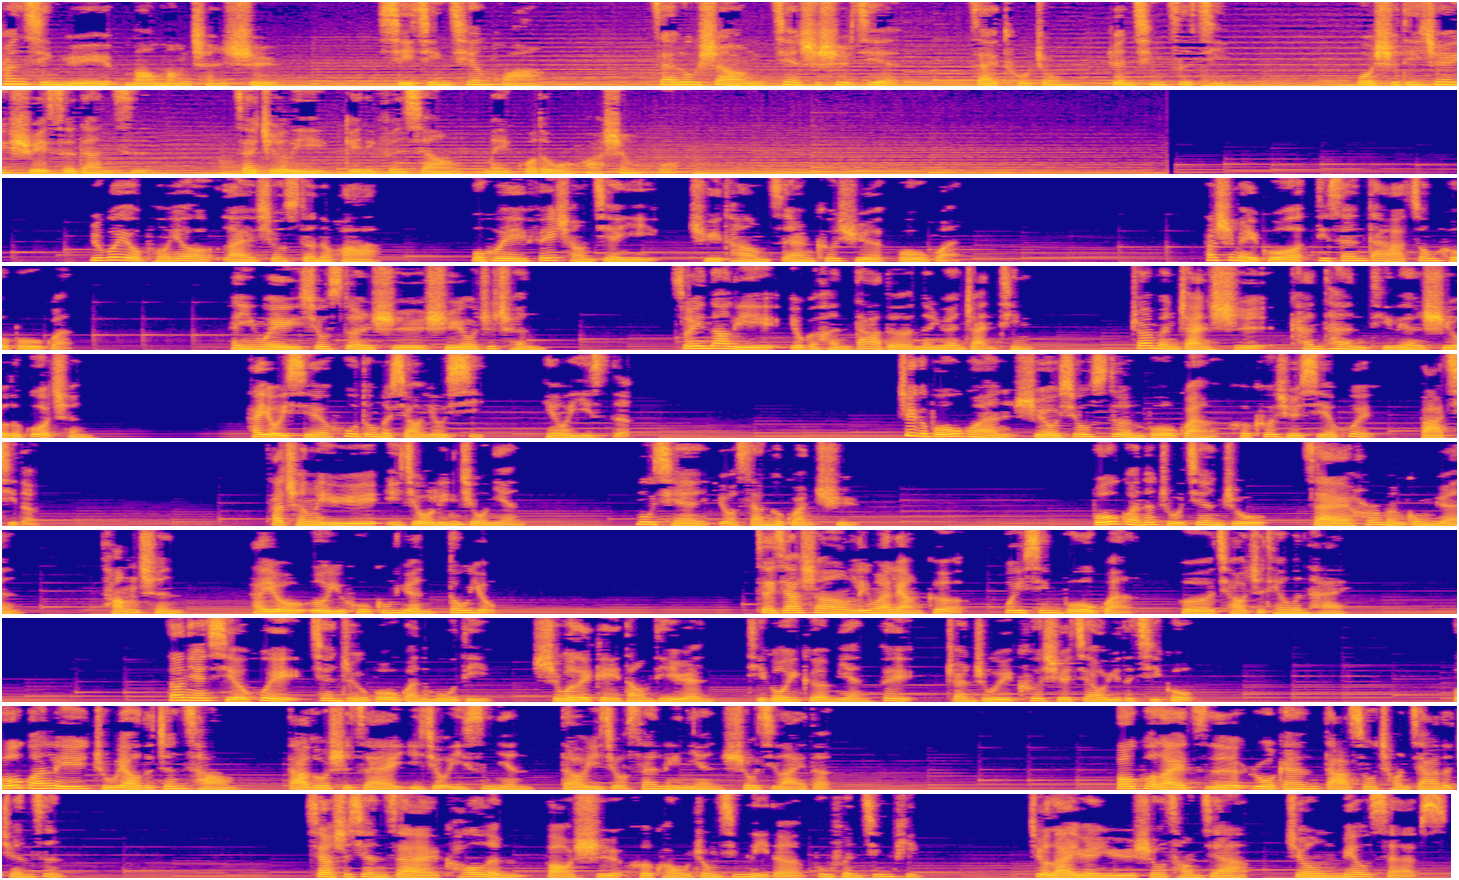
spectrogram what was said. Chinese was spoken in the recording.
穿行于茫茫城市，洗尽铅华，在路上见识世界，在途中认清自己。我是 DJ 水色淡子，在这里给你分享美国的文化生活。如果有朋友来休斯顿的话，我会非常建议去一趟自然科学博物馆。它是美国第三大综合博物馆。还因为休斯顿是石油之城，所以那里有个很大的能源展厅，专门展示勘探提炼石油的过程，还有一些互动的小游戏，挺有意思的。这个博物馆是由休斯顿博物馆和科学协会发起的，它成立于1909年，目前有三个馆区。博物馆的主建筑在 Herman 公园，唐城。还有鳄鱼湖公园都有，再加上另外两个卫星博物馆和乔治天文台。当年协会建这个博物馆的目的是为了给当地人提供一个免费专注于科学教育的机构。博物馆里主要的珍藏大多是在1914年到1930年收集来的，包括来自若干大收藏家的捐赠。像是现在 Column 宝石和矿物中心里的部分精品，就来源于收藏家 John Millsaps。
